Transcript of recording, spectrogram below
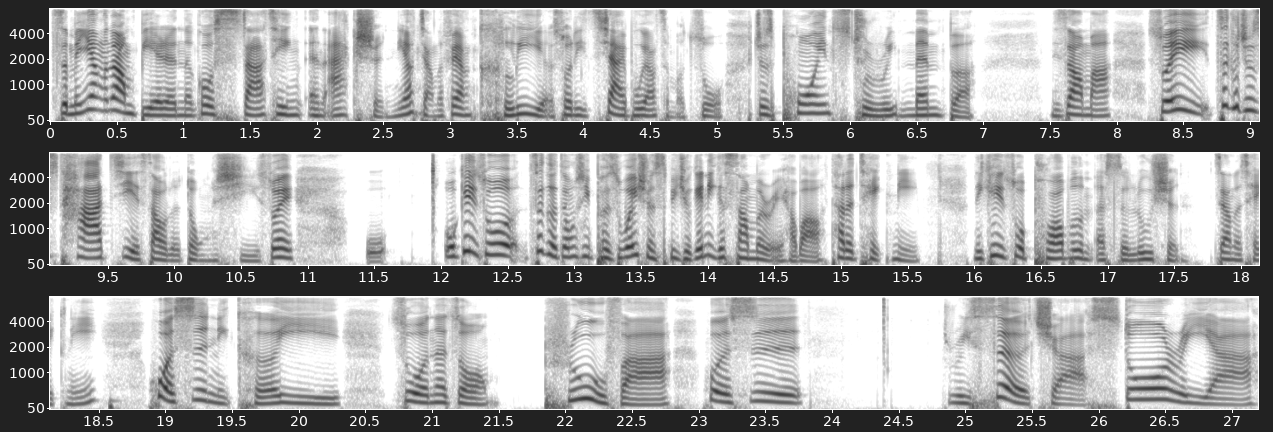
怎么样让别人能够 starting an action？你要讲得非常 clear，说你下一步要怎么做，就是 points to remember，你知道吗？所以这个就是他介绍的东西。所以我我跟你说，这个东西 persuasion speech，我给你一个 summary 好不好？它的 technique，你可以做 problem a solution 这样的 technique，或者是你可以做那种。Proof 啊，或者是 research 啊，story 啊，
